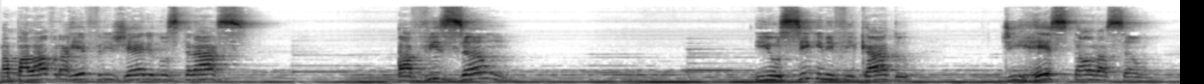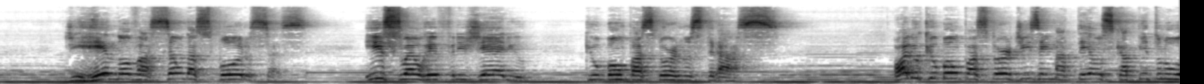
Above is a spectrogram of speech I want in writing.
a palavra refrigério nos traz a visão e o significado de restauração, de renovação das forças. Isso é o refrigério que o bom pastor nos traz. Olha o que o bom pastor diz em Mateus capítulo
